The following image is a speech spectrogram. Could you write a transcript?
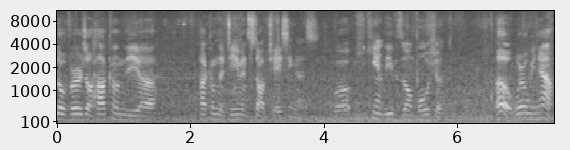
So Virgil, how come the uh, how come the demon stopped chasing us? Well, he can't leave his own bullshit. Oh, where are we now?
